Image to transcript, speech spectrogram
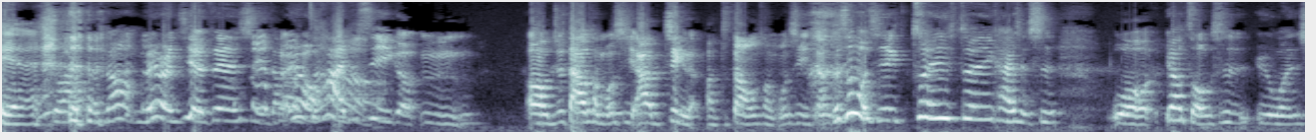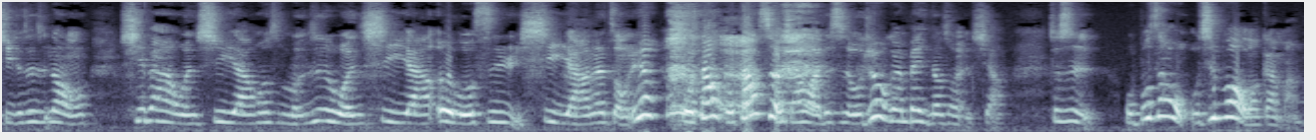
耶，对啊，然后没有人记得这件事，因为我后来就是一个嗯。哦，就大众传播系啊，进了啊，就大众传播系这样。可是我其实最最一开始是我要走是语文系，就是那种西班牙文系啊，或什么日文系啊、俄罗斯语系啊那种。因为我当 我当时的想法就是，我觉得我跟背景那时候很像，就是我不知道我我其实不知道我要干嘛，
